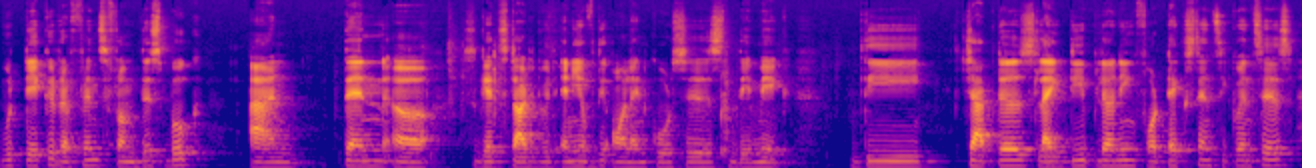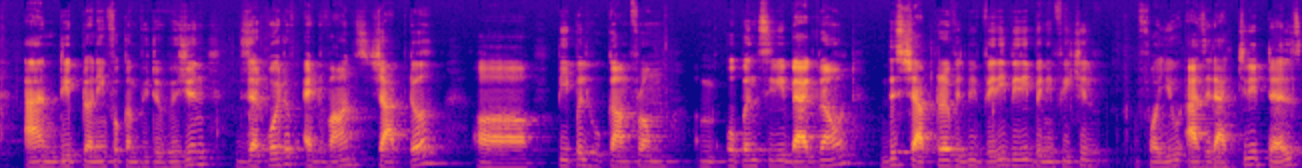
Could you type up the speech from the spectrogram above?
would take a reference from this book and then uh, get started with any of the online courses they make. The chapters like deep learning for text and sequences and deep learning for computer vision these are quite of advanced chapter uh, people who come from um, OpenCV background this chapter will be very very beneficial for you as it actually tells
